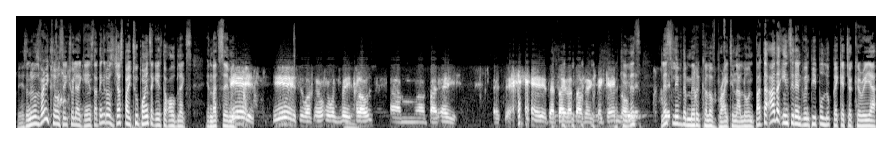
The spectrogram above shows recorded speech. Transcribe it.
Yes, and it was very close actually against. I think it was just by two points against the All Blacks in that same. Yes, yes, it was it was very close. Um, uh, but hey, that's how that's how the, the game okay, goes. Let's, let's leave the miracle of Brighton alone. But the other incident, when people look back at your career,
